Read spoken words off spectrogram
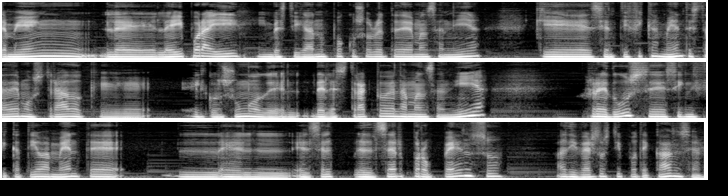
También le, leí por ahí, investigando un poco sobre el té de manzanilla, que científicamente está demostrado que el consumo del, extracto de la manzanilla reduce significativamente el, ser, el ser propenso a diversos tipos de cáncer.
